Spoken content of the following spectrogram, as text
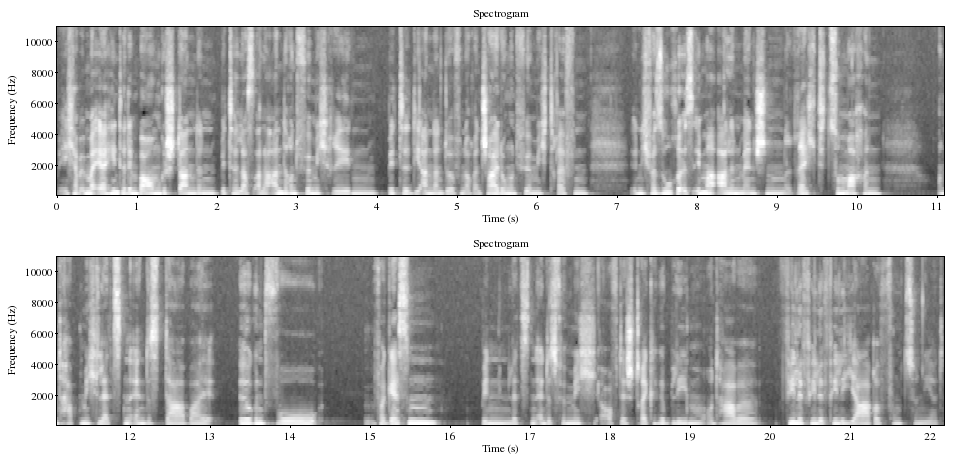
ich habe immer eher hinter dem Baum gestanden, bitte lass alle anderen für mich reden, bitte die anderen dürfen auch Entscheidungen für mich treffen. Und ich versuche es immer allen Menschen recht zu machen und habe mich letzten Endes dabei irgendwo vergessen, bin letzten Endes für mich auf der Strecke geblieben und habe viele, viele, viele Jahre funktioniert.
